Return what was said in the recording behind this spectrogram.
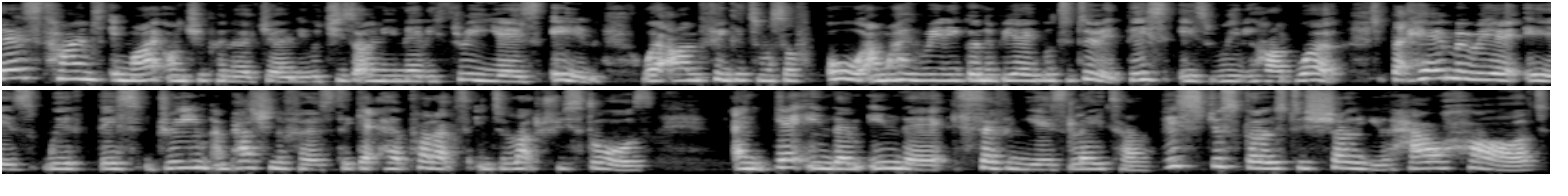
There's times in my entrepreneur journey, which is only nearly three years in, where I'm thinking to myself, oh, am I really going to be able to do it? This is really hard work. But here Maria is with this dream and passion of hers to get her products into luxury stores and getting them in there seven years later. This just goes to show you how hard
